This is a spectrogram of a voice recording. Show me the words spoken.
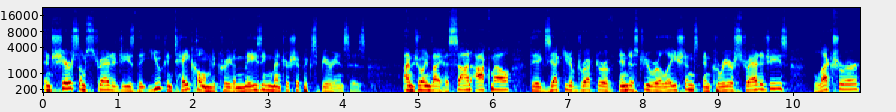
and share some strategies that you can take home to create amazing mentorship experiences. I'm joined by Hassan Akmal, the Executive Director of Industry Relations and Career Strategies, lecturer,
